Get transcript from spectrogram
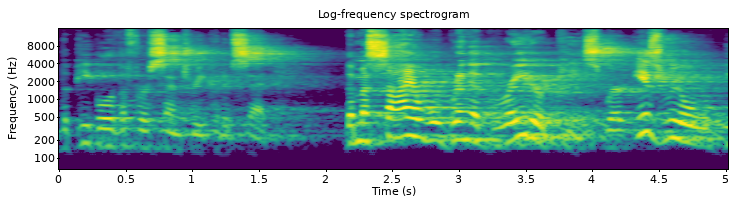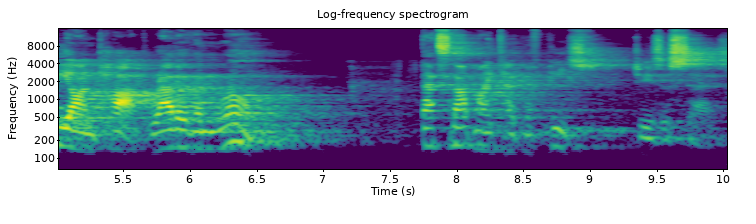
The people of the first century could have said, the Messiah will bring a greater peace where Israel will be on top rather than Rome. That's not my type of peace, Jesus says.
